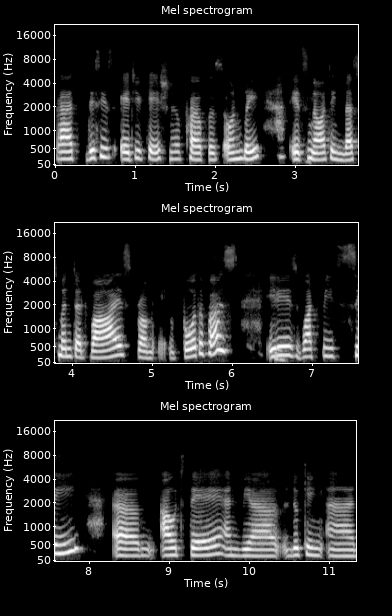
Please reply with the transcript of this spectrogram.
that this is educational purpose only. It's not investment advice from both of us. It mm. what we see um, out there and we are looking at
